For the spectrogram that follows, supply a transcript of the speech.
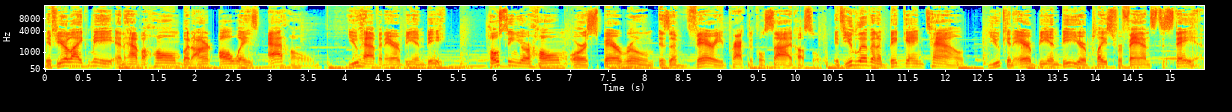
If you're like me and have a home but aren't always at home, you have an Airbnb. Hosting your home or a spare room is a very practical side hustle. If you live in a big game town, you can Airbnb your place for fans to stay in.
